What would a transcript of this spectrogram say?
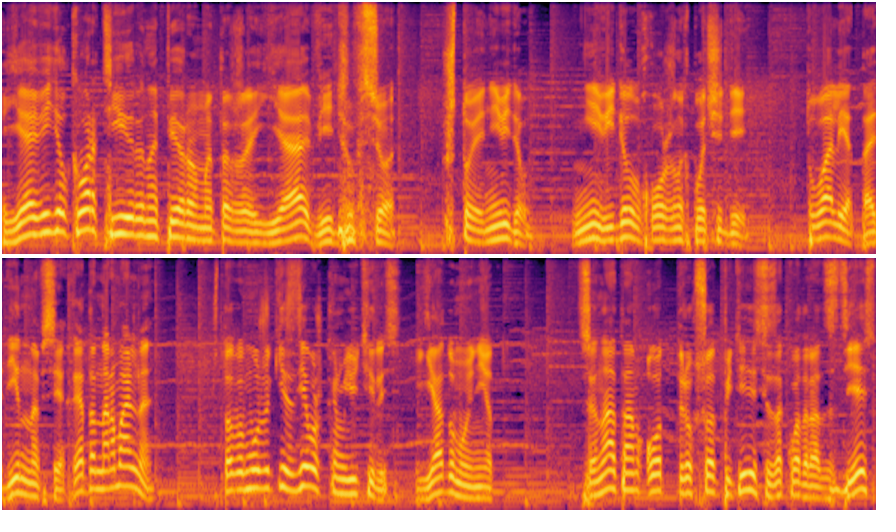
Я видел квартиры на первом этаже. Я видел все. Что я не видел? Не видел ухоженных площадей. Туалет один на всех. Это нормально? Чтобы мужики с девушками ютились? Я думаю, нет. Цена там от 350 за квадрат. Здесь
